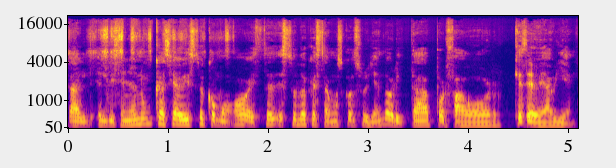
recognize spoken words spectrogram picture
el, el diseño nunca se ha visto como, oh, esto, esto, es lo que estamos construyendo, ahorita por favor que se vea bien.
